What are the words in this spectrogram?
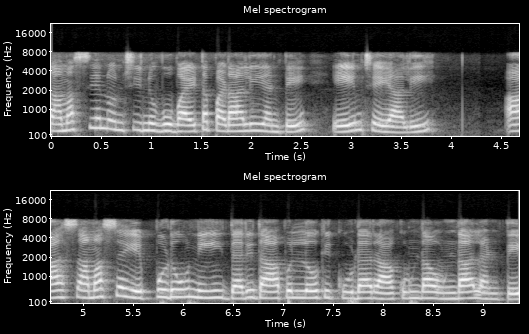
సమస్య నుంచి నువ్వు బయటపడాలి అంటే ఏం చేయాలి? ఆ సమస్య ఎప్పుడూ నీ దరిదాపుల్లోకి కూడా రాకుండా ఉండాలంటే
